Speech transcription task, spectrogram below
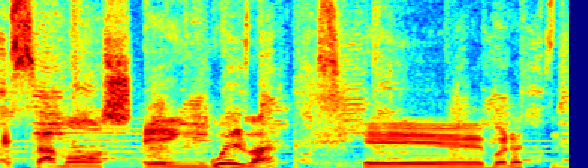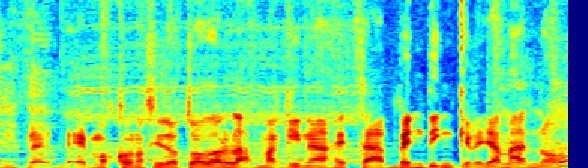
Estamos en Huelva. Eh, bueno, hemos conocido todos las máquinas estas vending que le llaman, ¿no?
